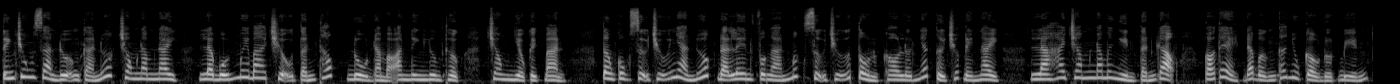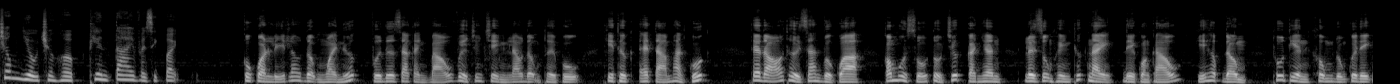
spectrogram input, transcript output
Tính chung sản lượng cả nước trong năm nay là 43 triệu tấn thóc đủ đảm bảo an ninh lương thực trong nhiều kịch bản. Tổng cục Dự trữ Nhà nước đã lên phương án mức dự trữ tồn kho lớn nhất từ trước đến nay là 250.000 tấn gạo, có thể đáp ứng các nhu cầu đột biến trong nhiều trường hợp thiên tai và dịch bệnh. Cục Quản lý Lao động ngoài nước vừa đưa ra cảnh báo về chương trình lao động thời vụ thị thực E8 Hàn Quốc. Theo đó, thời gian vừa qua, có một số tổ chức cá nhân lợi dụng hình thức này để quảng cáo, ký hợp đồng, thu tiền không đúng quy định,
